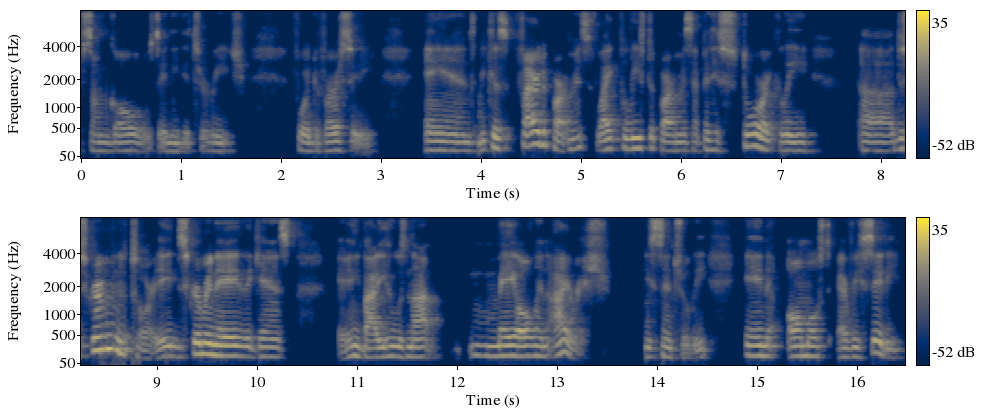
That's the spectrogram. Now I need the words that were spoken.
some goals they needed to reach for diversity. And because fire departments like police departments have been historically uh, discriminatory. They discriminated against anybody who was not male and irish essentially in almost every city,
